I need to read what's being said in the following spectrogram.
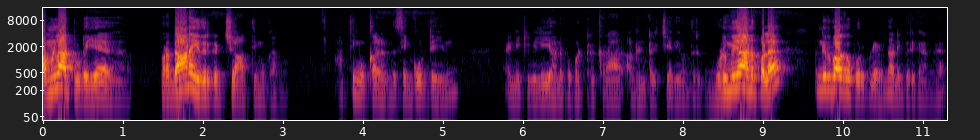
தமிழ்நாட்டுடைய பிரதான எதிர்க்கட்சி அதிமுக. அதிமுக ல இருந்து செங்கோட்டையன் இன்னைக்கு வெளியே அனுப்பப்பட்டிருக்கிறார் அப்படின்ற செய்தி வந்திருக்கு. முழுமையா அனுப்பல. நிர்வாக பொறுப்புல இருந்து அனுப்பியிருக்காங்க.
